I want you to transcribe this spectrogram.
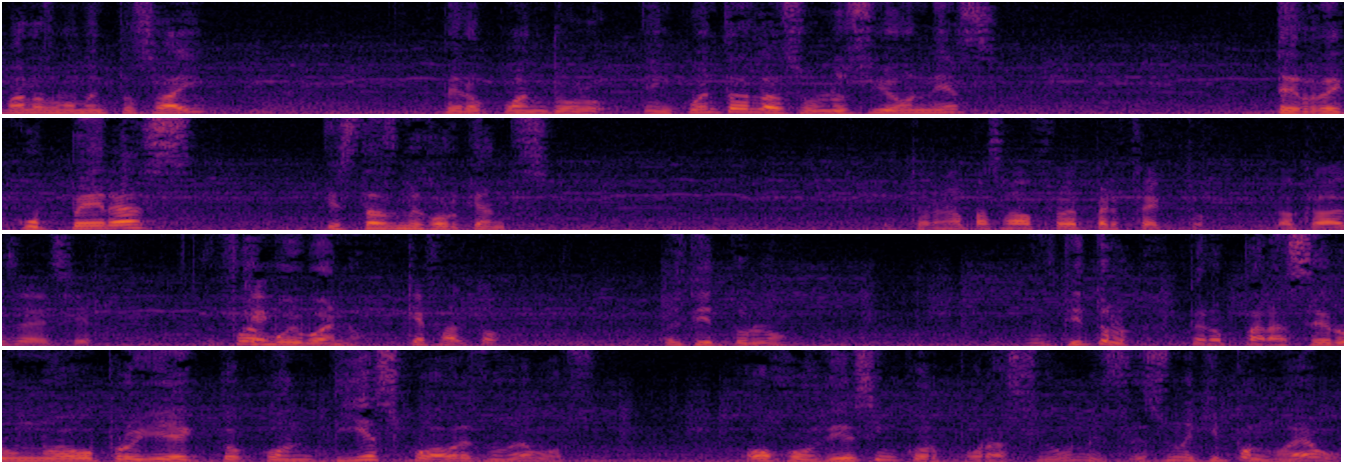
malos momentos hay, pero cuando encuentras las soluciones, te recuperas, estás mejor que antes. El torneo pasado fue perfecto, lo acabas de decir. Fue ¿Qué- muy bueno. ¿Qué faltó? El título. El título. Pero para hacer un nuevo proyecto con 10 jugadores nuevos. Ojo, 10 incorporaciones. Es un equipo nuevo.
